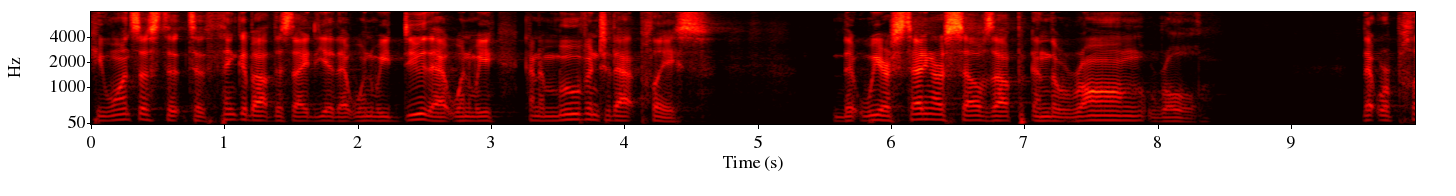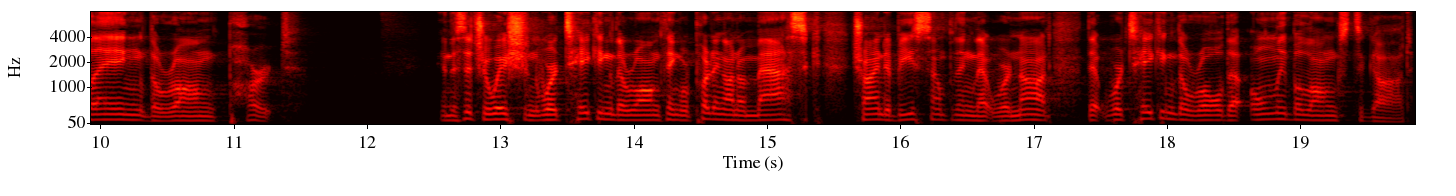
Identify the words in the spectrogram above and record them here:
he wants us to, to think about this idea that when we do that, when we kind of move into that place, that we are setting ourselves up in the wrong role, that we're playing the wrong part. In the situation, we're taking the wrong thing. We're putting on a mask, trying to be something that we're not, that we're taking the role that only belongs to God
